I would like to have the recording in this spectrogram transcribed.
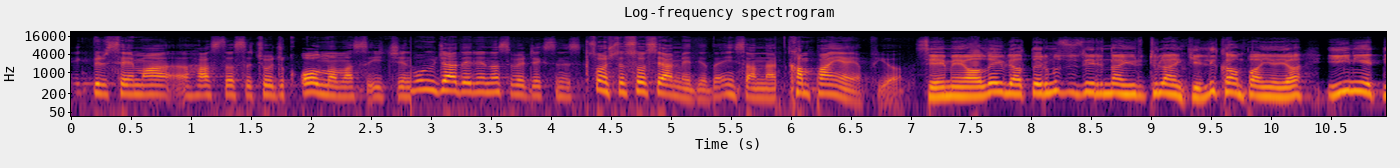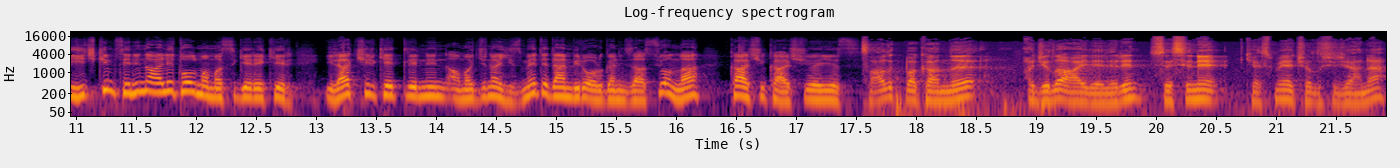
Tek bir SMA hastası çocuk olmaması için bu mücadeleyi nasıl vereceksiniz? Sonuçta sosyal medyada insanlar kampanya yapıyor. SMA'lı evlatlarımız üzerinden yürütülen kirli kampanyaya iyi niyetli hiç kimsenin alet olmaması gerekir. İlaç şirketlerinin amacına hizmet eden bir organizasyonla karşı karşıyayız. Sağlık Bakanlığı acılı ailelerin sesini kesmeye çalışacağına,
